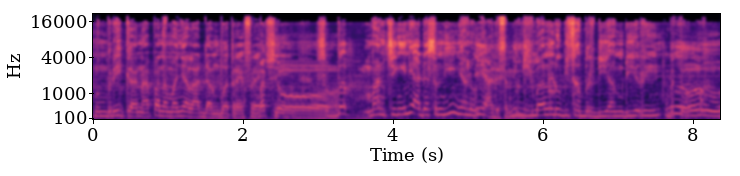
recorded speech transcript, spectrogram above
memberikan apa namanya ladang buat refleksi. Betul. Sebab mancing ini ada seninya loh. Iya, ada seninya. Bagaimana lu bisa berdiam diri? Betul. Waduh,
